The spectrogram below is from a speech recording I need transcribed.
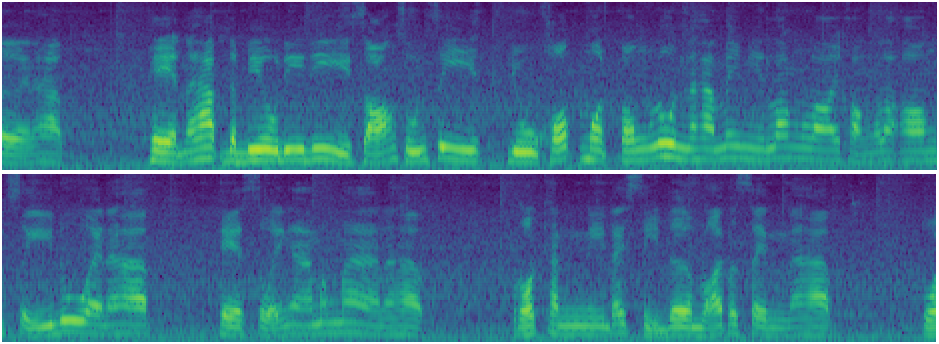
เลยนะครับ เพจนะครับ WDD 204 อยู่ครบหมดตรงรุ่นนะครับ ไม่มีร่องรอยของละอองสีด้วยนะครับ เพจสวยงามมากๆนะครับ รถคันนี้ได้สีเดิม 100%นะครับตัว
